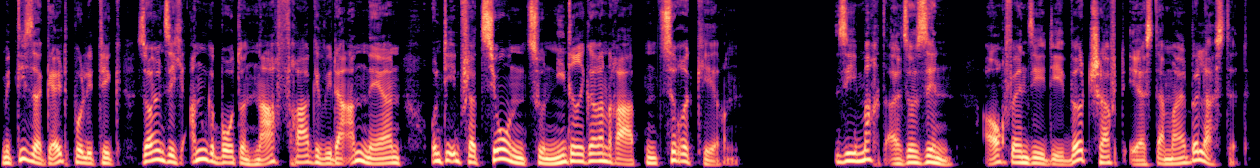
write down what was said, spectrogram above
Mit dieser Geldpolitik sollen sich Angebot und Nachfrage wieder annähern und die Inflation zu niedrigeren Raten zurückkehren. Sie macht also Sinn, auch wenn sie die Wirtschaft erst einmal belastet.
